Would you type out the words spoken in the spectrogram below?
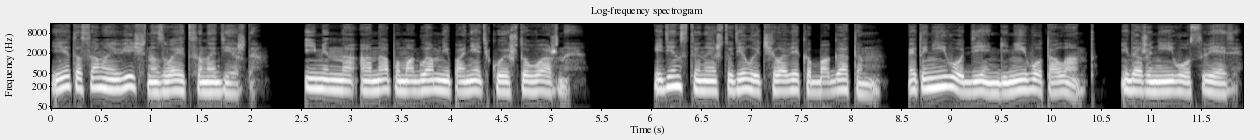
И эта самая вещь называется надежда. Именно она помогла мне понять кое-что важное. Единственное, что делает человека богатым, это не его деньги, не его талант и даже не его связи.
